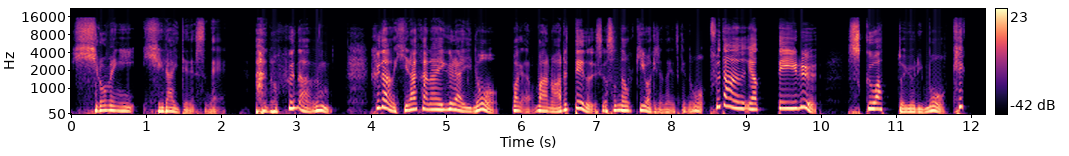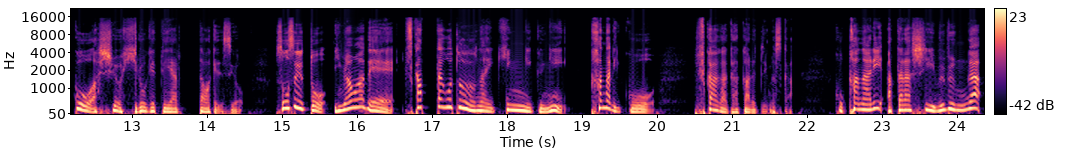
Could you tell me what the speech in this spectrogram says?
広めに開いてですね、あの、普段、普段開かないぐらいの、まあ、まあ、あの、ある程度ですよ。そんな大きいわけじゃないんですけども、普段やっているスクワットよりも結構足を広げてやったわけですよ。そうすると、今まで使ったことのない筋肉にかなりこう、負荷がかかると言いますか、こうかなり新しい部分が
